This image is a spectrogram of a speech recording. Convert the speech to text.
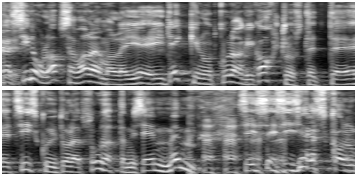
kas sinu lapsevanemal ei, ei tekkinud kunagi kahtlust, et, et siis, kui tuleb suusatamise mm, siis, siis järsku on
